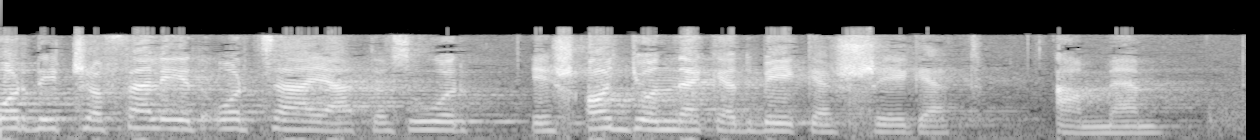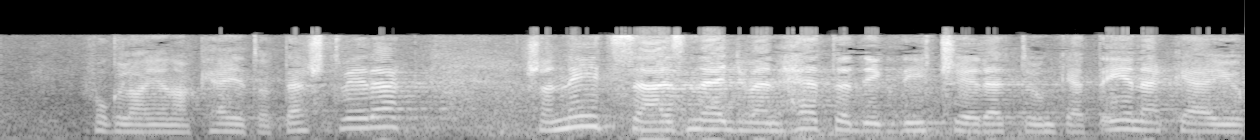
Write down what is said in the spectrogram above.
Fordítsa feléd orcáját az Úr, és adjon neked békességet. Amen. Foglaljanak helyet a testvérek, és a 447. dicséretünket énekeljük,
